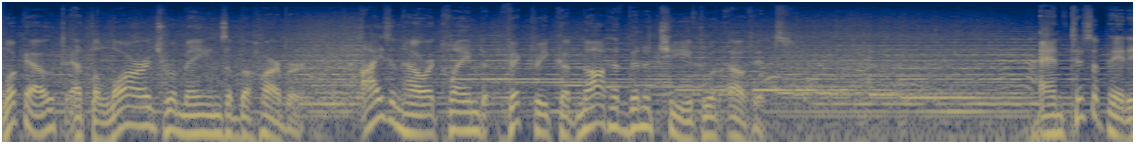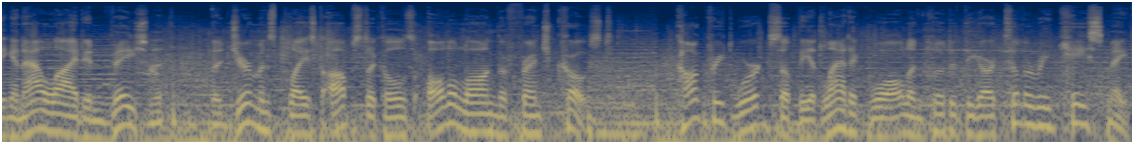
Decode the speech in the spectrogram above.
look out at the large remains of the harbor. Eisenhower claimed victory could not have been achieved without it. Anticipating an Allied invasion, the Germans placed obstacles all along the French coast. Concrete works of the Atlantic Wall included the artillery casemate.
